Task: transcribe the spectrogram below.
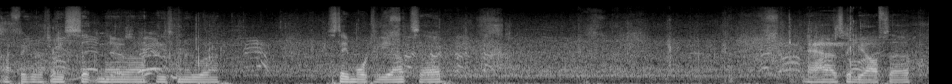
I figured with me sitting there, uh, he's going to uh, stay more to the outside. Nah, that's going to be offside.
